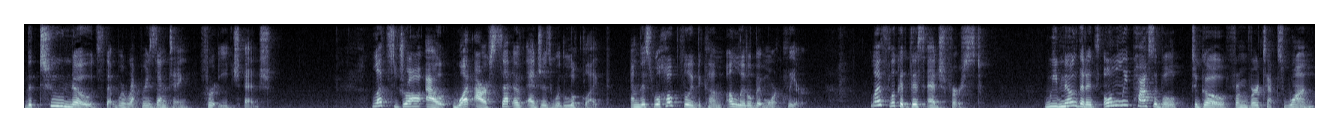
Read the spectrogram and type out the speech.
the two nodes that we're representing for each edge. Let's draw out what our set of edges would look like, and this will hopefully become a little bit more clear. Let's look at this edge first. We know that it's only possible to go from vertex 1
